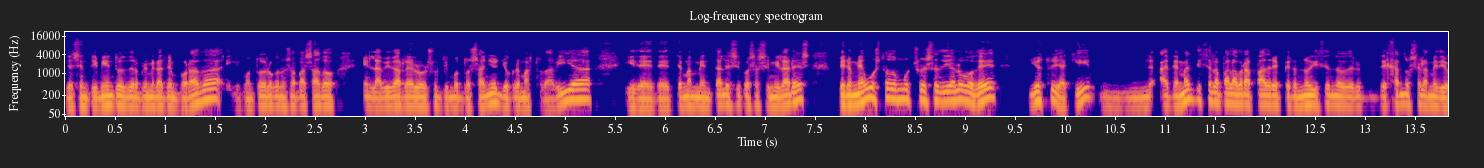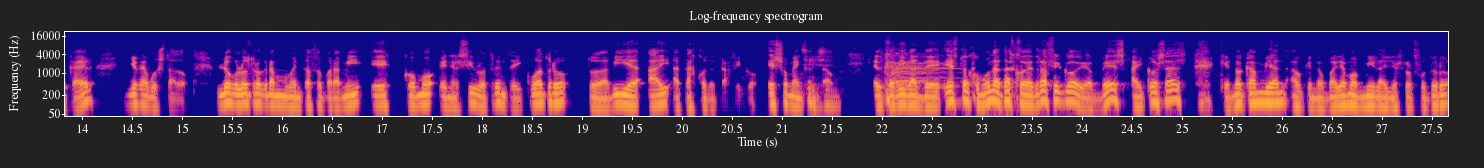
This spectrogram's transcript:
de sentimientos de la primera temporada y que con todo lo que nos ha pasado en la vida real los últimos dos años, yo creo más todavía, y de, temas mentales y cosas similares, pero me ha gustado mucho ese diálogo de yo estoy aquí, mm, además dice la palabra padre, pero no diciendo dejándosela medio caer, yo me ha gustado. Luego el otro gran momentazo para mí es como en el siglo 34 todavía todavía hay atascos de tráfico. Eso me ha encantado. El que digan de esto es como un atasco de tráfico, digo, ves, hay cosas que no cambian, aunque nos vayamos mil años al futuro.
